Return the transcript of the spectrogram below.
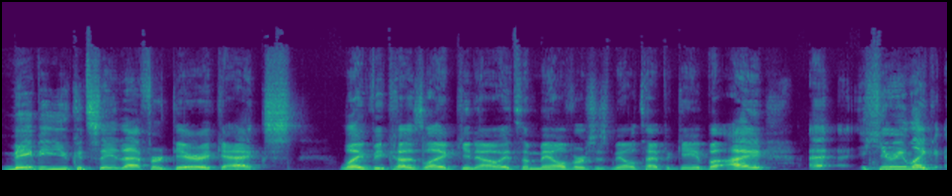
maybe you could say that for Derek X, like because like you know it's a male versus male type of game. But I uh, hearing like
